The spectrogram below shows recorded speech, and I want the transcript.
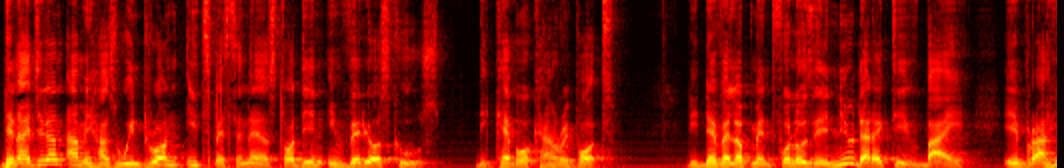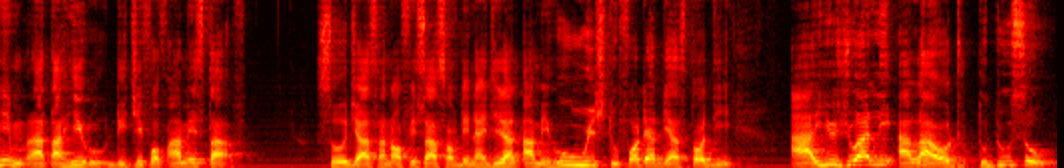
The Nigerian army has withdrawn its personnel studying in various schools. The cable can report. The development follows a new directive by Ibrahim Attahiru, the chief of army staff. Soldiers and officers of the Nigerian army who wish to further their study are usually allowed to do so.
